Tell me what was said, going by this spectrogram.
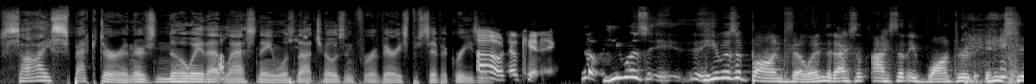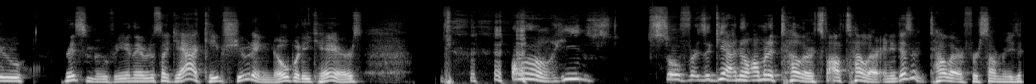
Cy Spectre, and there's no way that last name was not chosen for a very specific reason. Oh, no kidding. No, he was he was a Bond villain that accidentally wandered into this movie, and they were just like, "Yeah, keep shooting. Nobody cares." oh, he's so fr- he's like, yeah, no, I'm gonna tell her. It's I'll tell her, and he doesn't tell her for some reason.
